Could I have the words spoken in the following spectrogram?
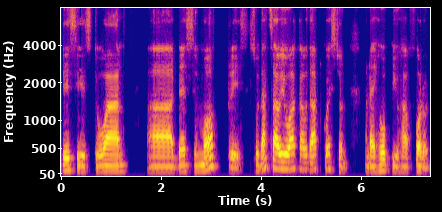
this is to one uh, decimal place. So that's how you work out that question, and I hope you have followed.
